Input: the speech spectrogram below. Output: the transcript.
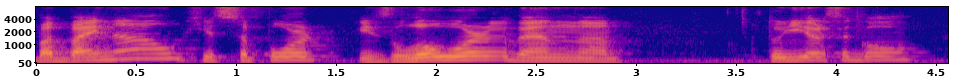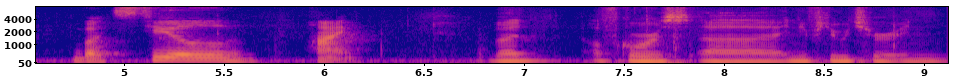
But by now, his support is lower than uh, two years ago, but still high. But of course, uh, in the future, in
